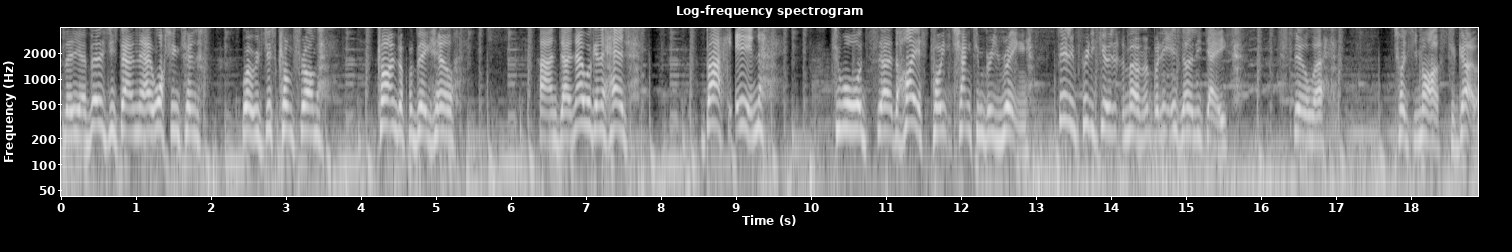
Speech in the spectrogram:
the uh, villages down there, Washington, where we've just come from, climbed up a big hill, and uh, now we're going to head back in towards uh, the highest point, Chanctonbury Ring. Feeling pretty good at the moment, but it is early days. Still uh, 20 miles to go.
